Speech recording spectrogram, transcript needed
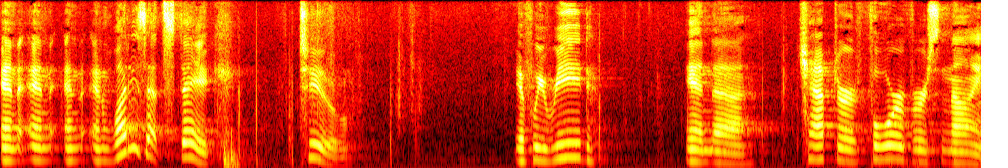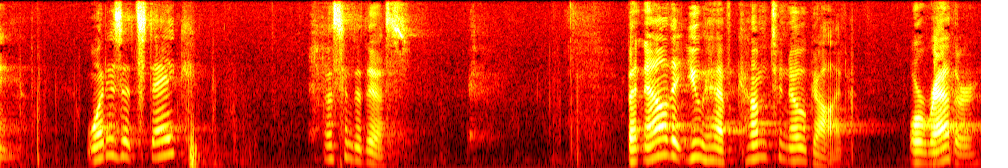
and, and, and, and what is at stake, too, if we read in. Uh, chapter 4, verse 9. What is at stake? Listen to this. But now that you have come to know God, or rather,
